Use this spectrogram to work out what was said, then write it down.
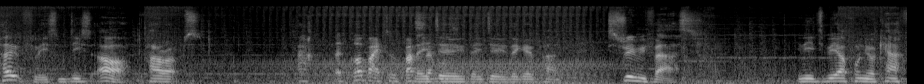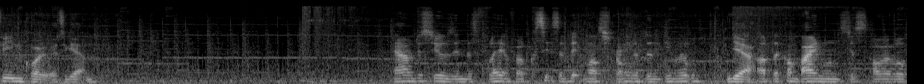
hopefully some decent. Oh, power ups. Ah, they go by too fast. They them do, they do. They go past extremely fast. You need to be up on your caffeine quota to get them. Yeah, I'm just using this flamethrower because it's a bit more stronger than the other. Yeah. Or the combined one's just horrible.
